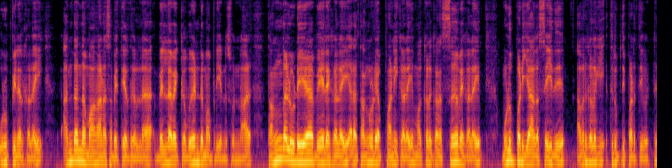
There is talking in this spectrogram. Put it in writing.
உறுப்பினர்களை அந்தந்த மாகாண சபை தேர்தலில் வெல்ல வைக்க வேண்டும் அப்படி என்று சொன்னால் தங்களுடைய வேலைகளை அல்ல தங்களுடைய பணிகளை மக்களுக்கான சேவைகளை முழுப்படியாக செய்து அவர்களை திருப்திப்படுத்திவிட்டு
